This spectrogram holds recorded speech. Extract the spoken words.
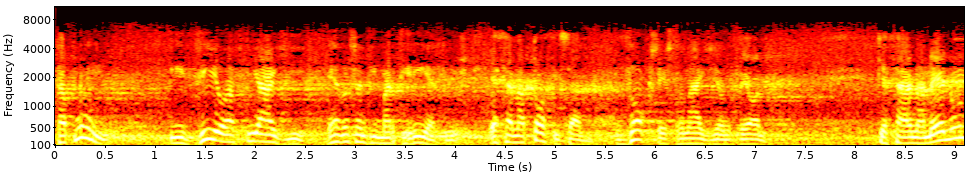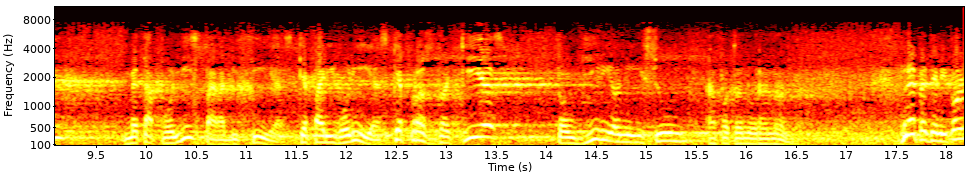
θα πούν οι δύο αυτοί Άγιοι έδωσαν τη μαρτυρία τους εθανατώθησαν δόξες των Άγιων Θεών. Και θα αναμένουν πολλής παραμυθίας και παρηγορίας και προσδοκίας τον Κύριον Ιησούν από τον ουρανό βλέπετε λοιπόν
